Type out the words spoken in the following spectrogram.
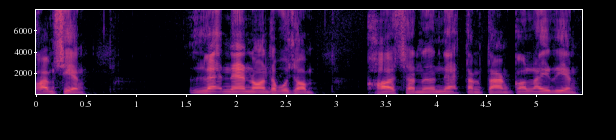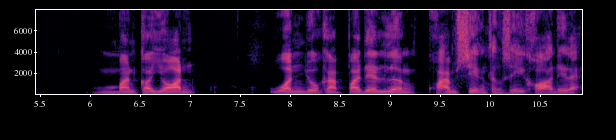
ความเสี่ยง และแน่นอนท่านผู้ชม ข้อเสนอแนะต่างๆ ก็ไล่เรียง มันก็ย้อนวนอยู่กับประเด็นเรื่องความเสี่ยงทั้งสี่ข้อนี่แหละ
